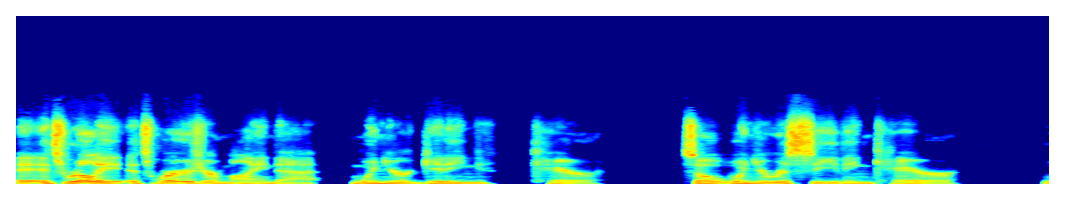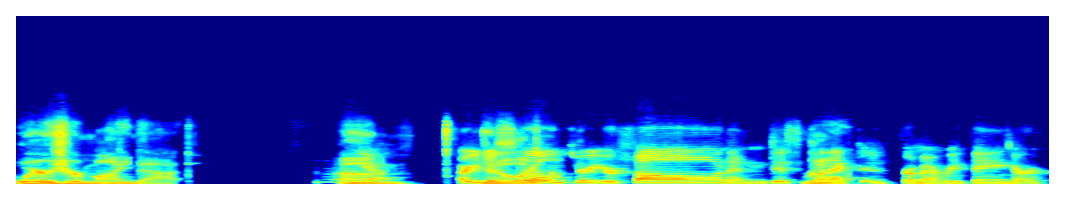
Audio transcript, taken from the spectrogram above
it's really it's where's your mind at when you're getting care. So when you're receiving care, where's your mind at? Um, yeah. Are you just you know, scrolling like, through your phone and disconnected right. from everything, or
